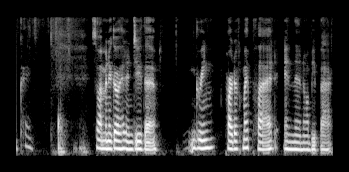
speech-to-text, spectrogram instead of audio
Okay. So I'm going to go ahead and do the green part of my plaid and then I'll be back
